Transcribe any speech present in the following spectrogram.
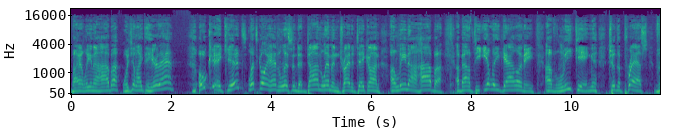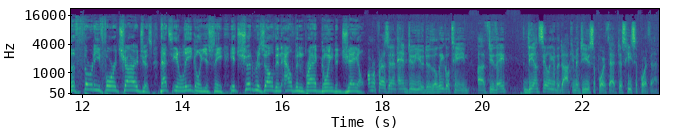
by Alina Habba? Would you like to hear that? Okay, kids, let's go ahead and listen to Don Lemon try to take on Alina Habba about the illegality of leaking to the press the 34 charges. That's illegal, you see. It should result in Alvin Bragg going to jail. Former president and do you, do the legal team, uh, do they, the unsealing of the document, do you support that? Does he support that?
